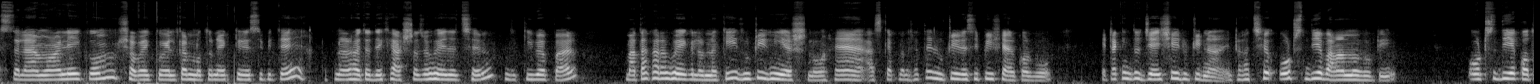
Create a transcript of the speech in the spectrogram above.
আসসালামু আলাইকুম। সবাইকে ওয়েলকাম নতুন একটি রেসিপিতে। আপনারা হয়তো দেখে আশ্চর্য হয়ে যাচ্ছেন যে কী ব্যাপার। মাথা খারাপ হয়ে গেল নাকি? রুটি নিয়ে আসলো। হ্যাঁ আজকে আপনাদের সাথে রুটির রেসিপি শেয়ার করব। এটা কিন্তু যেই সেই রুটি না, এটা হচ্ছে ওটস দিয়ে বানানো রুটি। ওটস দিয়ে কত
